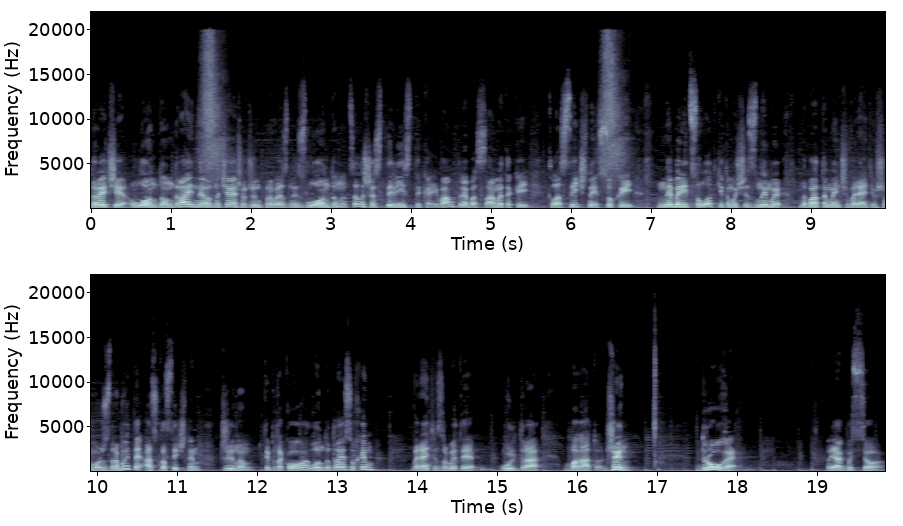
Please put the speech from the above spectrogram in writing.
До речі, London Dry не означає, що джин привезений з Лондону. Це лише стилістика, і вам треба саме такий класичний сухий. Не беріть солодкі, тому що з ними набагато менше варіантів, що можна зробити. А з класичним джином, типу такого, London Dry, сухим варіантів зробити ультра багато. Джин. Друге. Ну як без цього?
